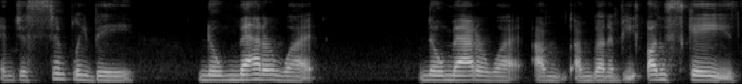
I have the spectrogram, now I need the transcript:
and just simply be no matter what, no matter what, I'm I'm to be unscathed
